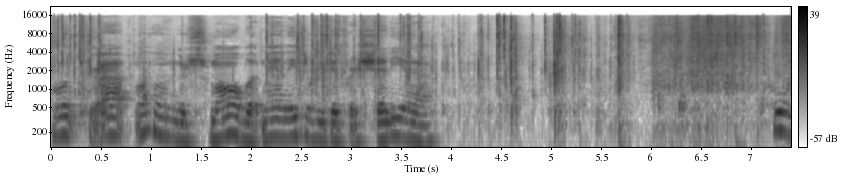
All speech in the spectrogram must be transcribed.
Holy crap. Look at them. They're small, but man, these would be good for Shediac. Whew.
